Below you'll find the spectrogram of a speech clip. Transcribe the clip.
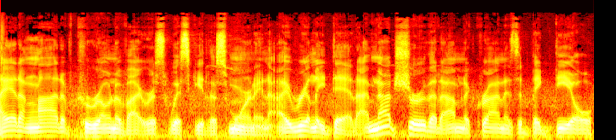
I had a lot of coronavirus whiskey this morning. I really did. I'm not sure that Omicron is a big deal,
